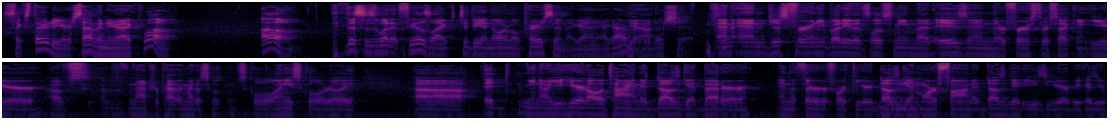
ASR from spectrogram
6:30 or 7 you're like, "Whoa. Oh, this is what it feels like to be a normal person again." Like, I remember Yeah. this shit. and and just for anybody that's listening that is in their first or second year of, of naturopathic medical school, any school really, uh, it you know you hear it all the time. It does get better in the third or fourth year. It does get Mhm. more fun. It does get easier because you're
